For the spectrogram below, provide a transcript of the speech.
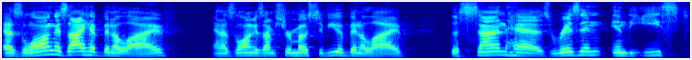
as long as I have been alive, and as long as I'm sure most of you have been alive, the sun has risen in the east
